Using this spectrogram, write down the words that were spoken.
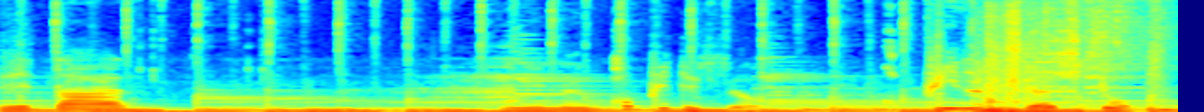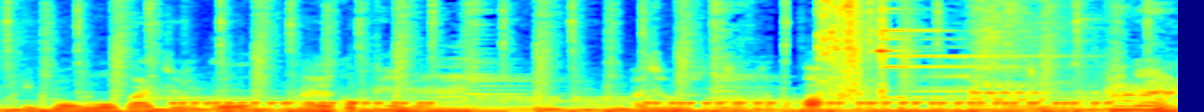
일단 우리는 커피도 있어요. 커피는 뭔지 아시죠? 이 먹어가지고 아 커피는 아 정말 좋다. 아 커피는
